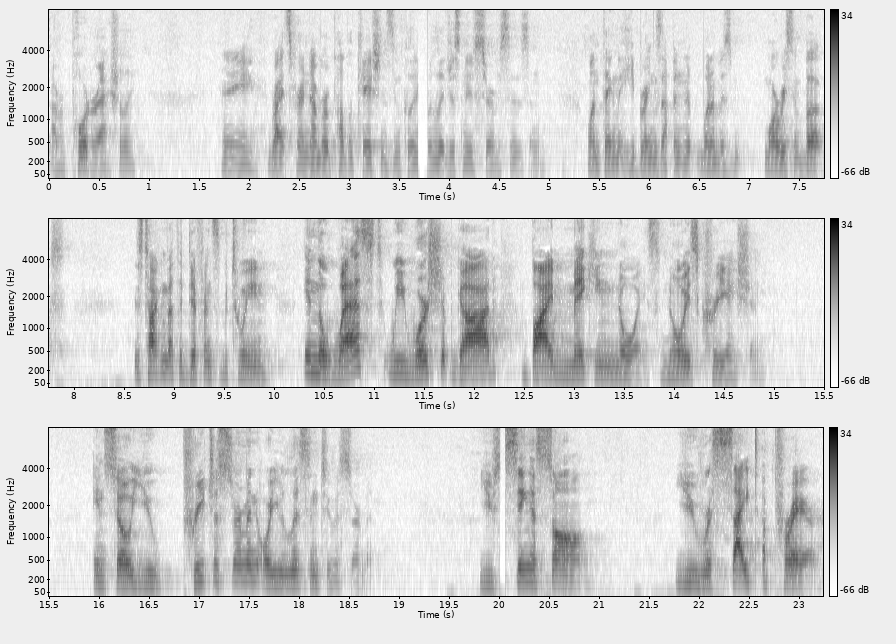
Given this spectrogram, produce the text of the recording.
a reporter, actually. And he writes for a number of publications, including religious news services. And one thing that he brings up in one of his more recent books is talking about the difference between in the West, we worship God by making noise, noise creation. And so you preach a sermon or you listen to a sermon. You sing a song. You recite a prayer.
